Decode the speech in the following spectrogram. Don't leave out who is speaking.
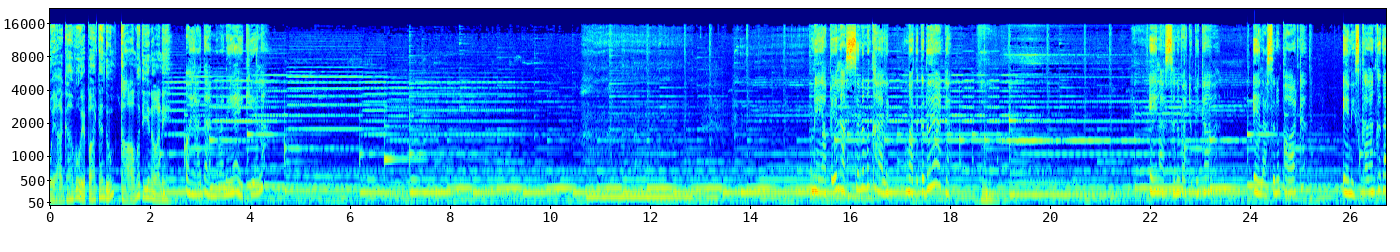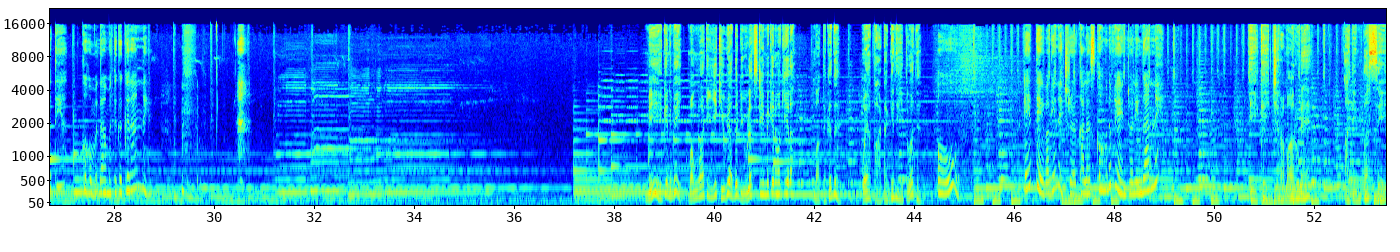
Speaker 1: ඔයා ගාව ඔය පාට ඇඳුම් තාම තියෙනවනේ.
Speaker 2: ඔයා දන්නවනේ ඇයි කියලා? මේ අපේ ලස්සනම කාලෙ මතකද ඔයාට. ඒ ලස්සන වටපිටාව ඒ ලස්සන පාට ඒ නිස්කලංක ගතිය කොහොමද අමතක කරන්නේ
Speaker 1: මේ ඒක නෙවෙයි. මංවාට ඊය කිවේ අද ඩියවලක්ස් ටීම කෙනවා කියලා. මතකද? ඔය පාටක් ගැන හිතුවද?
Speaker 2: ඕ ඒත් ඒ වගේ නැචුරල් කලස් කොහොමද පේන්ට්වලින් ගන්නේ?
Speaker 1: ඒක එච්චරමාරු නෑ. අදින් පස්සේ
